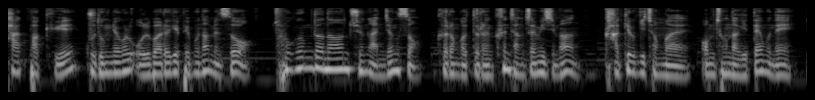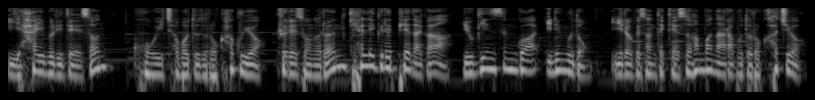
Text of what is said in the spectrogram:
각 바퀴의 구동력을 올바르게 배분하면서 조금 더 나은 중 안정성 그런 것들은 큰 장점이지만 가격이 정말 엄청나기 때문에 이 하이브리드에선 고이 접어두도록 하고요. 그래서 오늘은 캘리그래피에다가 6인승과 1인 구동 이렇게 선택해서 한번 알아보도록 하죠.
